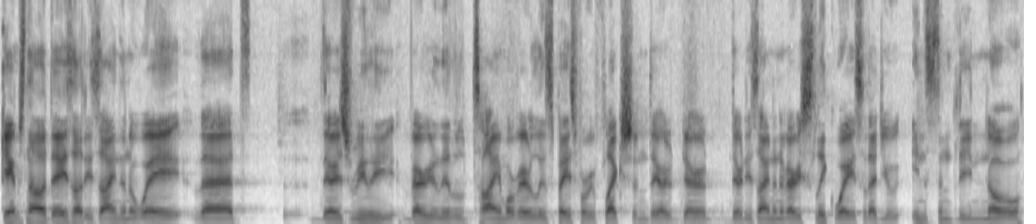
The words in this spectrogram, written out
games nowadays are designed in a way that there's really very little time or very little space for reflection. They're, they're, they're designed in a very slick way so that you instantly know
